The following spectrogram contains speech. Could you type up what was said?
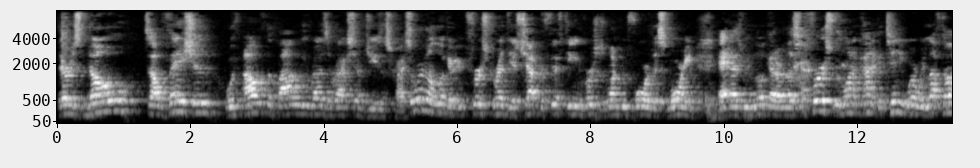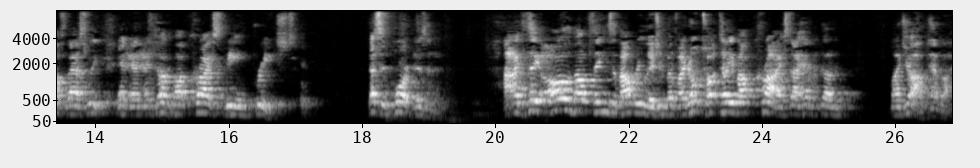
There is no salvation without the bodily resurrection of Jesus Christ. So we're going to look at 1 Corinthians chapter 15, verses 1 through 4 this morning as we look at our lesson. First, we want to kind of continue where we left off last week and, and, and talk about Christ being preached. That's important, isn't it? I can tell you all about things about religion, but if I don't talk, tell you about Christ, I haven't done my job, have I?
